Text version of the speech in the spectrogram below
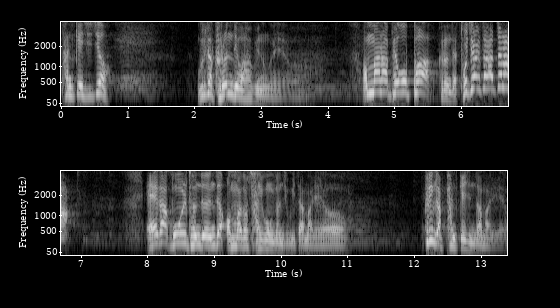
판 깨지죠? 우리가 그런 대화하고 있는 거예요. 엄마 나 배고파. 그런데 도시락 싸갔잖아. 애가 공을 던졌는데 엄마도 자기 공 던지고 있단 말이에요. 그러니까 판 깨진단 말이에요.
